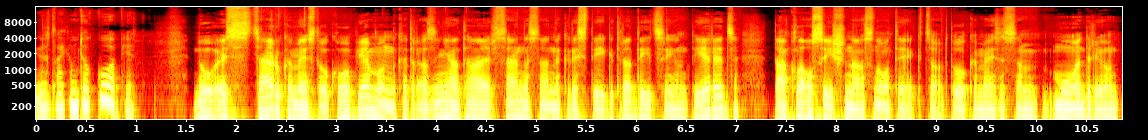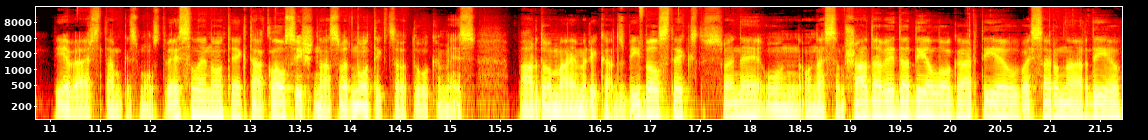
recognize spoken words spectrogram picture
Jūs laikam to kopjat. Nu, es ceru, ka mēs to kopjam, un katrā ziņā tā ir sena, sena kristīga tradīcija un pieredze. Tā klausīšanās notiek caur to, ka mēs esam modri un pievērsti tam, kas mūsu dvēselē notiek. Tā klausīšanās var notikt caur to, ka mēs pārdomājam arī kādus bībeles tekstus, vai ne, un, un esam šādā veidā dialogā ar Dievu vai sarunā ar Dievu.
